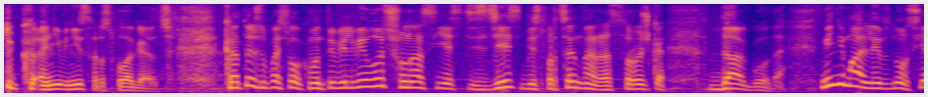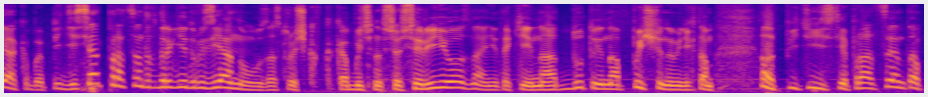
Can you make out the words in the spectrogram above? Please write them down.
тык, они вниз располагаются. Коттеджный поселок Монтевиль Вилледж у нас есть здесь беспроцентная рассрочка до года. Минимальный взнос якобы 50%, дорогие друзья. Но у застройщиков, как обычно, все серьезно. Они такие надутые, напыщенные. У них там от 50%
